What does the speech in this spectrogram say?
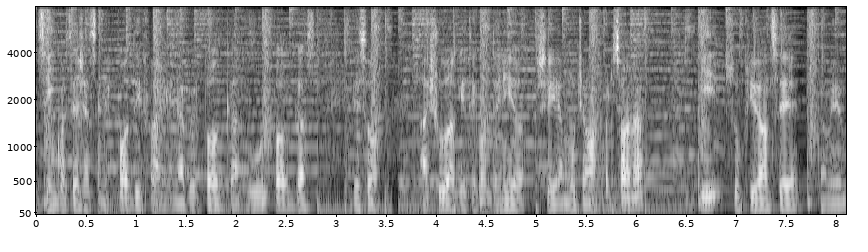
5 estrellas en Spotify, en Apple Podcast, Google Podcast. Eso ayuda a que este contenido llegue a muchas más personas. Y suscríbanse también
